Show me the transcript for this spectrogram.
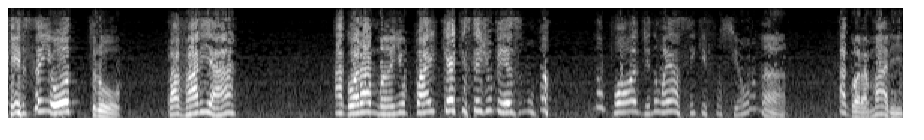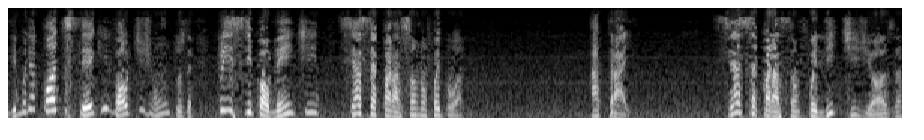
Pensa em outro, para variar. Agora a mãe e o pai quer que seja o mesmo. Não pode, não é assim que funciona. Agora, marido e mulher pode ser que volte juntos, né? principalmente se a separação não foi boa. Atrai. Se a separação foi litigiosa,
